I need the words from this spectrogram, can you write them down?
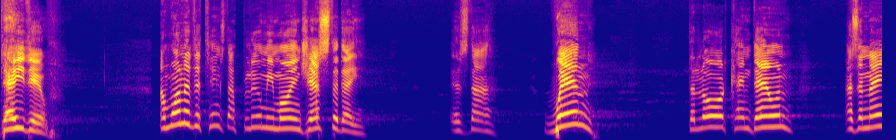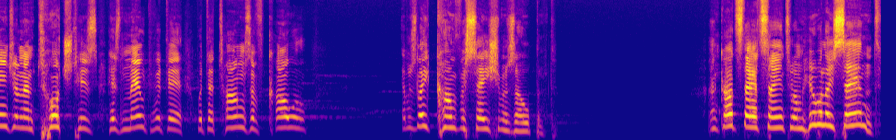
they do. And one of the things that blew me mind yesterday is that when the Lord came down as an angel and touched his, his mouth with the, with the tongues of coal. It was like conversation was opened. And God started saying to him, Who will I send?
